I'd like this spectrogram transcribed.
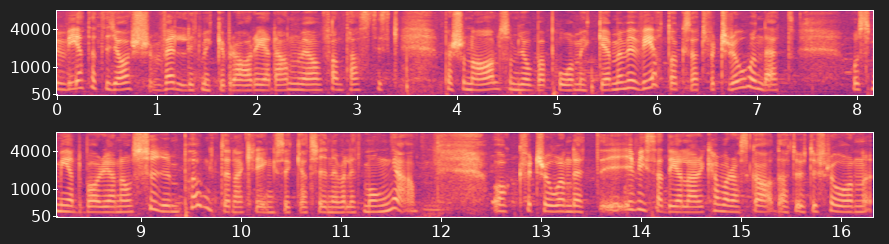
Vi vet att det görs väldigt mycket bra redan. Vi har en fantastisk personal som jobbar på mycket. Men vi vet också att förtroendet hos medborgarna och synpunkterna kring psykiatrin är väldigt många. Och förtroendet i, vissa delar kan vara skadat utifrån eh,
